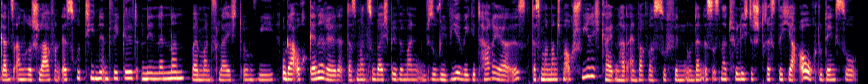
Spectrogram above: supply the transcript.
ganz andere Schlaf- und Essroutine entwickelt in den Ländern, weil man vielleicht irgendwie, oder auch generell, dass man zum Beispiel, wenn man so wie wir Vegetarier ist, dass man manchmal auch Schwierigkeiten hat, einfach was zu finden. Und dann ist es natürlich, das stresst dich ja auch. Du denkst so,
